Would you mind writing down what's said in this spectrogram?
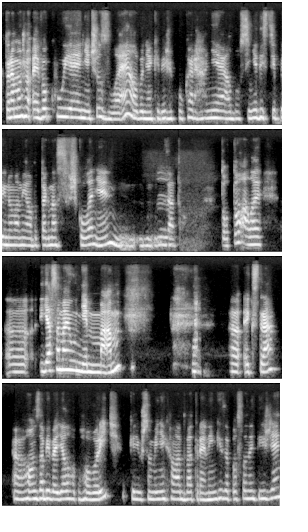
ktorá možno evokuje niečo zlé, alebo nejaké, vieš, pokarhanie, alebo si nedisciplinovaný, alebo tak nás v škole, nie? Mm. Za to, toto, ale uh, ja sa majú nemám uh, extra, Eh, Honza by vedel hovoriť, keď už som vynechala dva tréningy za posledný týždeň,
